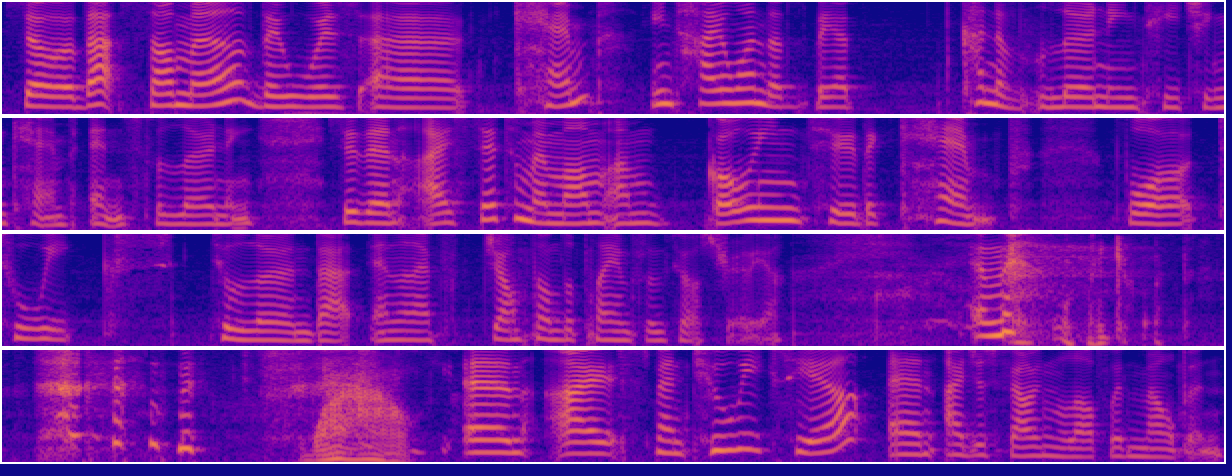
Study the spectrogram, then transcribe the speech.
so that summer, there was a camp in Taiwan that they are kind of learning, teaching camp, ends for learning. So then I said to my mom, I'm going to the camp for two weeks to learn that. And then I jumped on the plane, flew to Australia. And then, oh my god. Wow. and I spent two weeks here and I just fell in love with Melbourne.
